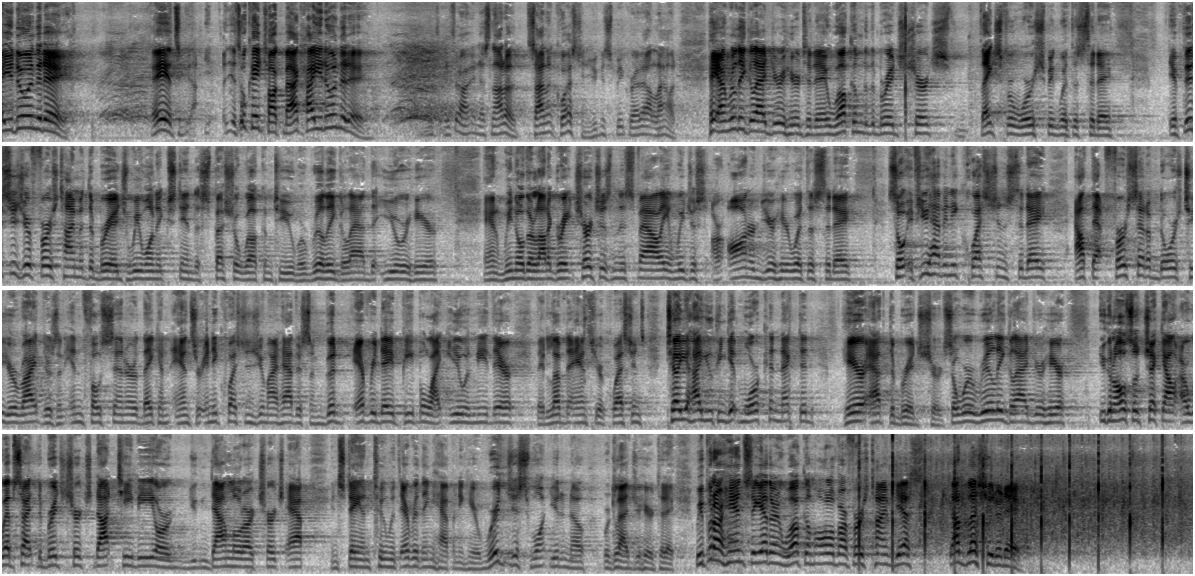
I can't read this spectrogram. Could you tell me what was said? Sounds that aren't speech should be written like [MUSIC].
How you doing today? Hey, it's it's okay to talk back. How you doing today? It's, it's all right. That's not a silent question. You can speak right out loud. Hey, I'm really glad you're here today. Welcome to the Bridge Church. Thanks for worshiping with us today. If this is your first time at the Bridge, we want to extend a special welcome to you. We're really glad that you are here. And we know there are a lot of great churches in this valley, and we just are honored you're here with us today. So if you have any questions today, out that first set of doors to your right, there's an info center. They can answer any questions you might have. There's some good everyday people like you and me there. They'd love to answer your questions, tell you how you can get more connected here at the Bridge Church. So we're really glad you're here. You can also check out our website, thebridgechurch.tv, or you can download our church app and stay in tune with everything happening here. We just want you to know we're glad you're here today. We put our hands together and welcome all of our first time guests. God bless you today.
